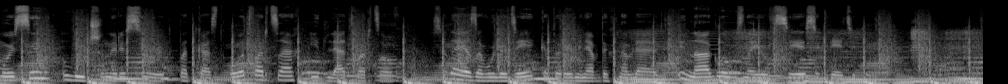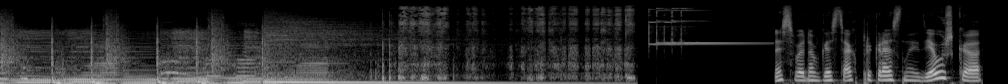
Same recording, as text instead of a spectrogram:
Мой сын лучше нарисует. Подкаст о творцах и для творцов. Сюда я зову людей, которые меня вдохновляют, и нагло узнаю все секретики. Сегодня в гостях прекрасная девушка.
